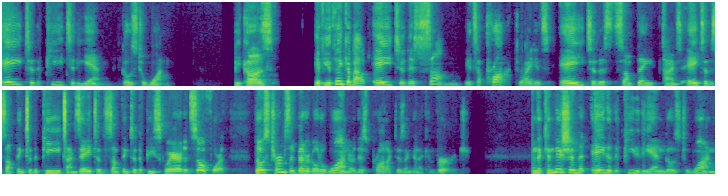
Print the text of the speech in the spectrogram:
a to the p to the n goes to 1. Because if you think about a to this sum, it's a product, right? It's a to the something times a to the something to the p times a to the something to the p squared and so forth. Those terms had better go to 1 or this product isn't going to converge. And the condition that a to the p to the n goes to 1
